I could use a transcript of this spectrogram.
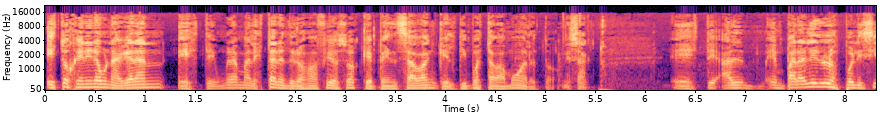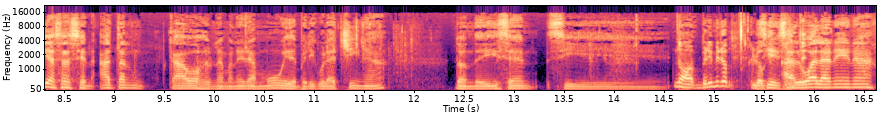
Esto genera una gran, este, un gran malestar entre los mafiosos que pensaban que el tipo estaba muerto. Exacto. Este, al, en paralelo los policías hacen, atan cabos de una manera muy de película china, donde dicen si, No, primero lo si que salvó antes- a la nena,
